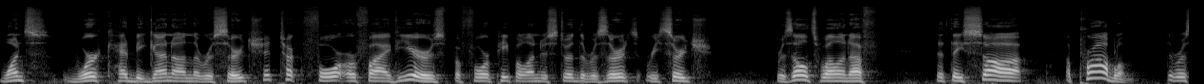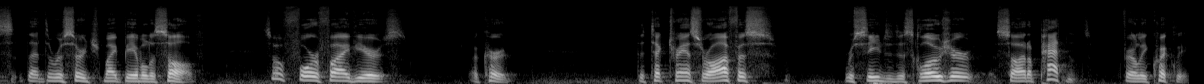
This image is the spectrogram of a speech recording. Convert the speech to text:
once work had begun on the research, it took four or five years before people understood the research, research results well enough that they saw a problem that the research might be able to solve. So four or five years occurred. The tech transfer office received a disclosure, sought a patent fairly quickly,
